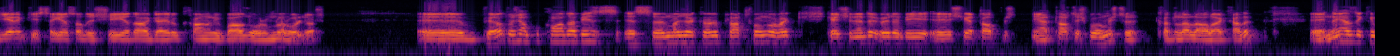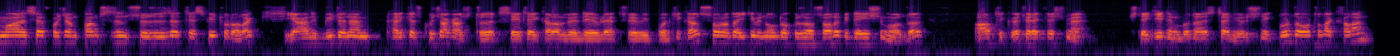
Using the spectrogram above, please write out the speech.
diyelim ki işte yasal dışı ya da gayri kanuni bazı olumlar oluyor. E, Ferhat Hocam bu konuda biz e, sığınmacı hakları platformu olarak geçen de öyle bir e, şey tartış, yani tartışma olmuştu kadınlarla alakalı. E, ne yazık ki maalesef hocam tam sizin sözünüze tespit olarak yani bir dönem herkes kucak açtı STK'lar ve devlet ve bir politika. Sonra da 2019'dan sonra bir değişim oldu. Artık öterekleşme. İşte gidin buradan istemiyoruz. Şimdi burada ortada kalan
